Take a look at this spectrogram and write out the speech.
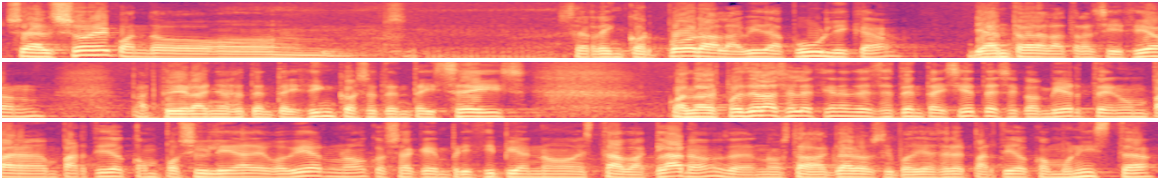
O sea, el PSOE cuando se reincorpora a la vida pública, ya entrada la transición, a partir del año 75, 76, cuando después de las elecciones del 77 se convierte en un, partido con posibilidad de gobierno, cosa que en principio no estaba claro, no estaba claro si podía ser el Partido Comunista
